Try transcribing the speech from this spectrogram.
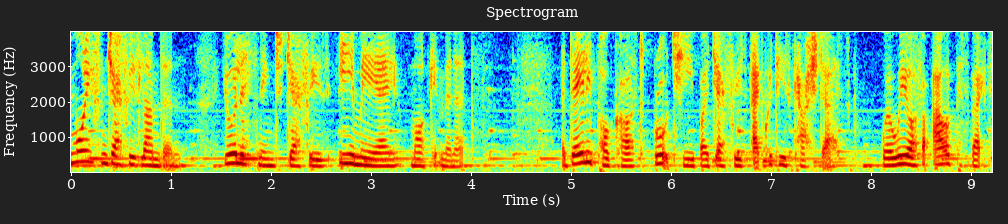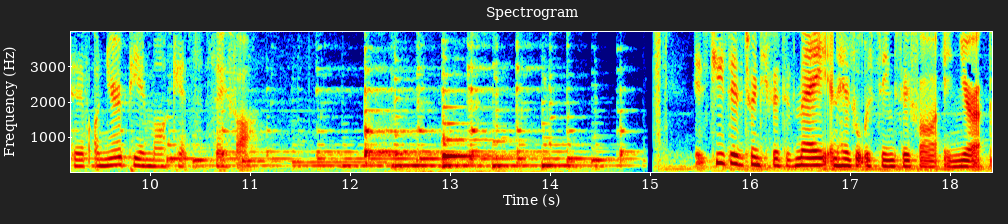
morning from Jefferies London. You're listening to Jefferies EMEA Market Minutes, a daily podcast brought to you by Jefferies Equities Cash Desk, where we offer our perspective on European markets so far. It's Tuesday, the 25th of May, and here's what we're seeing so far in Europe.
